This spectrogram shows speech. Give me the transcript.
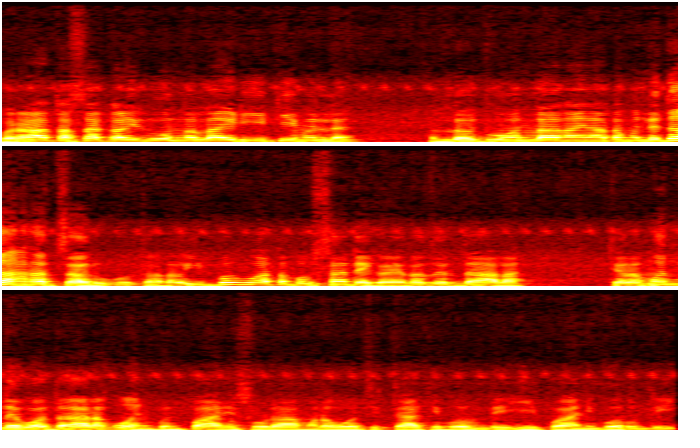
बरं आता सकाळी दोनला लाइट येते म्हणलं ल- दोनला नाही आता म्हणलं दहालाच चालू करतो. आता ही बघू आता बघ संध्याकाळी आता जर दहाला त्याला म्हणलं बा दहाला कोण पण पाणी सोडा आम्हाला वरती टाकी भरून दे ही पाणी भरून दे.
